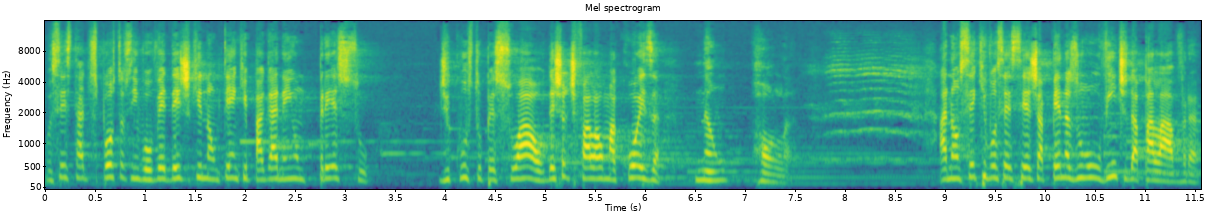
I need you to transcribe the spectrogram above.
Você está disposto a se envolver desde que não tenha que pagar nenhum preço de custo pessoal? Deixa eu te falar uma coisa: não rola a não ser que você seja apenas um ouvinte da palavra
